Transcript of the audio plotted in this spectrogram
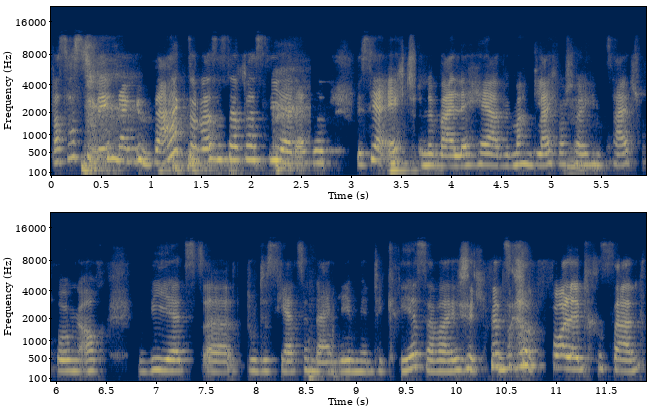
was hast du denen dann gesagt und was ist da passiert? Also ist ja echt schon eine Weile her. Wir machen gleich wahrscheinlich einen Zeitsprung, auch wie jetzt äh, du das jetzt in dein Leben integrierst. Aber ich, ich finde es gerade voll interessant.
